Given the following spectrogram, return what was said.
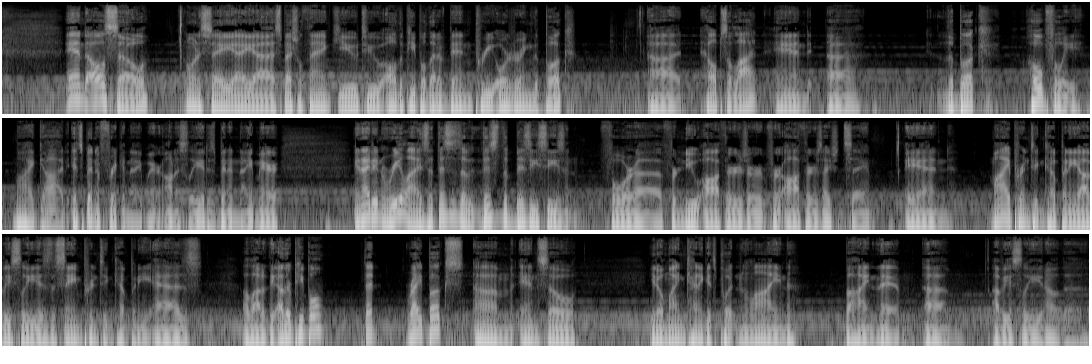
And also, I want to say a uh, special thank you to all the people that have been pre-ordering the book. Uh, it helps a lot, and uh, the book, hopefully, my God, it's been a freaking nightmare. Honestly, it has been a nightmare, and I didn't realize that this is a this is the busy season for uh, for new authors or for authors, I should say, and my printing company obviously is the same printing company as a lot of the other people that write books um, and so you know mine kind of gets put in line behind them. Um, obviously you know the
